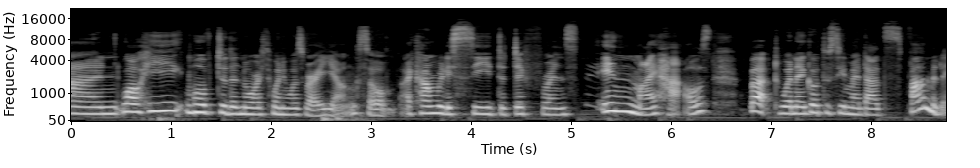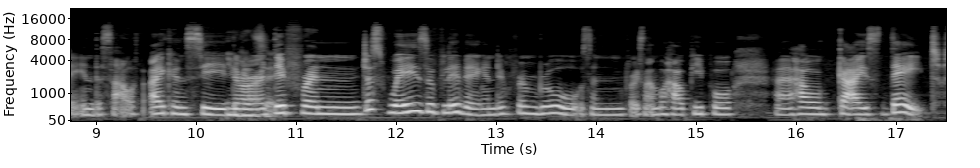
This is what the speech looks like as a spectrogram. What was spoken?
And well, he moved to the north when he was very young, so I can't really see the difference in my house. But when I go to see my dad's family in the south, I can see there can are see. different just ways of living and different rules, and for example, how people, uh, how guys date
